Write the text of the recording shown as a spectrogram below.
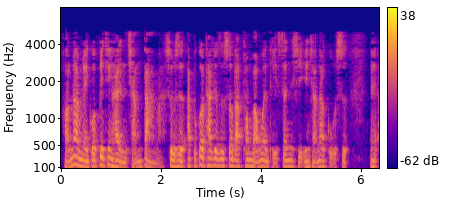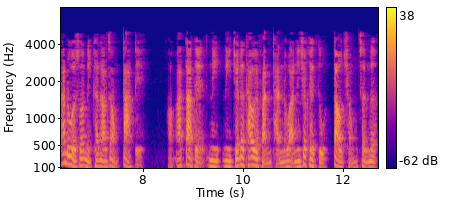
好，那美国毕竟还很强大嘛，是不是啊？不过它就是受到通膨问题升息影响到股市，哎，啊，如果说你看到这种大跌。啊，大跌，你你觉得它会反弹的话，你就可以赌道琼正二。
